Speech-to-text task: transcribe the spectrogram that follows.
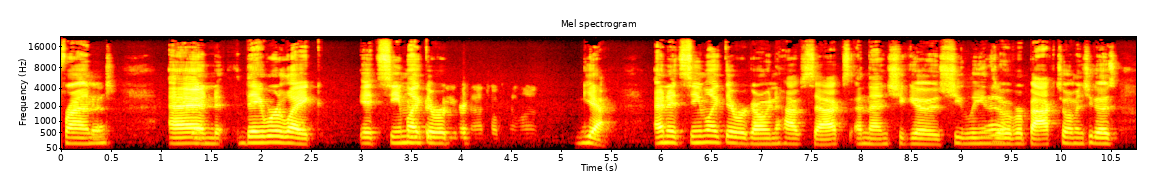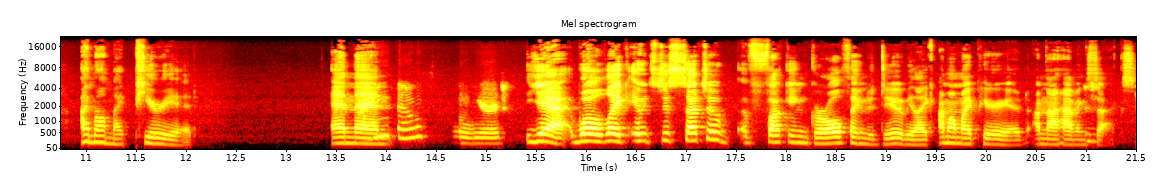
friend, and they were like, it seemed like they were Her natural talent. yeah. And it seemed like they were going to have sex. And then she goes, she leans Yeah. over back to him and she goes, I'm on my period. And then, Right? that was so weird. yeah, well, like, it was just such a, a fucking girl thing to do. Be like, I'm on my period. I'm not having mm, sex.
